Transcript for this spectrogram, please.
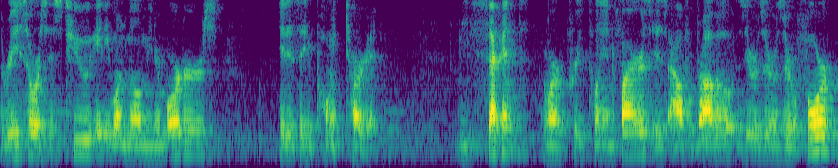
The resource is two 81 millimeter mortars. It is a point target. The second of our pre-planned fires is Alpha Bravo 0004.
